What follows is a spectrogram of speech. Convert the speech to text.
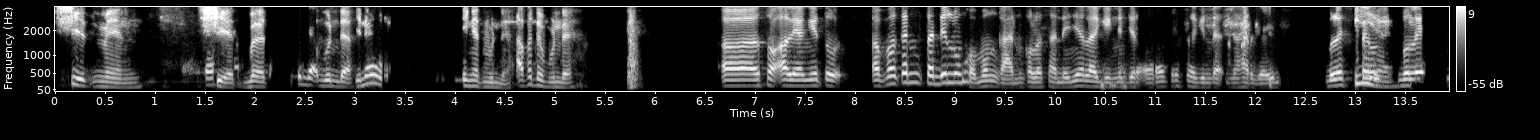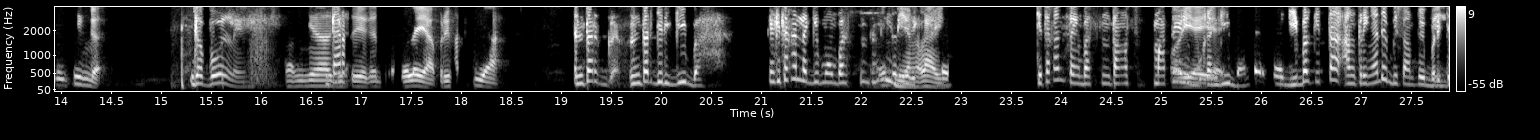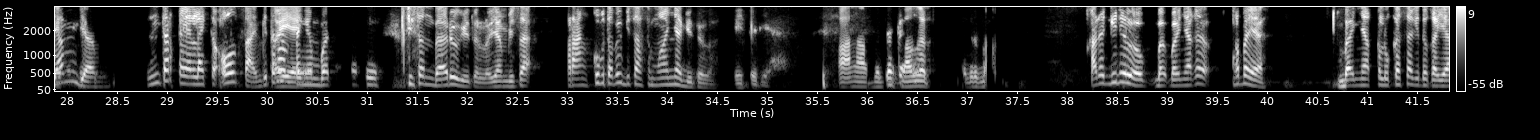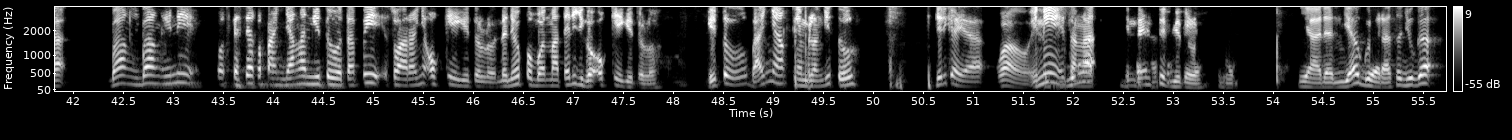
shit. man. Shit but enggak bunda? you know ingat bunda. Apa tuh bunda? Eh soal yang itu. Apa kan tadi lu ngomong kan kalau seandainya lagi ngejar orang terus lagi nggak ngehargain boleh spell Iya. boleh security nggak? Nggak boleh. Orangnya Ntar- gitu ya kan Nggak boleh ya privasi ya. Ntar ntar jadi gibah. Kan kita kan lagi mau bahas tentang Ntar ini yang lain. Kita kan pengen bahas tentang materi Oh, iya, bukan iya. gibah. Ntar kalau gibah kita angkring aja bisa sampai berjam-jam. Ntar kayak like a old time. Kita Oh, kan iya, pengen buat satu season baru gitu loh yang bisa rangkum tapi bisa semuanya gitu loh. Itu dia. Ah bener banget. Bener banget. Karena gini loh ba- banyaknya apa ya banyak keluh kesah gitu. Kayak bang bang ini podcastnya kepanjangan gitu tapi suaranya oke gitu loh. Dan juga pembuat materi juga oke gitu loh. Itu banyak yang bilang gitu. Jadi kayak wow ini Gila. sangat intensif gitu loh. Ya dan ya gue rasa juga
